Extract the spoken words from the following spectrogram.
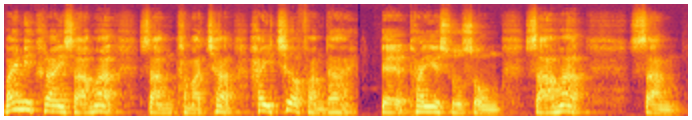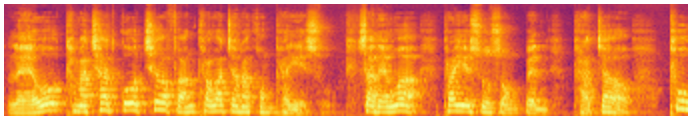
ไม่มีใครสามารถสั่งธรรมชาติให้เชื่อฟังได้ แต่พระเยซูทรงสามารถสั่งแล้วธรรมชาติก็เชื่อฟังพระวจนะของพระเยซู แสดงว่าพระเยซูทรงเป็นพระเจ้า ผู้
